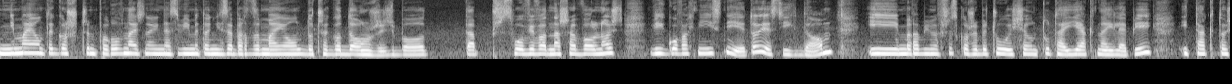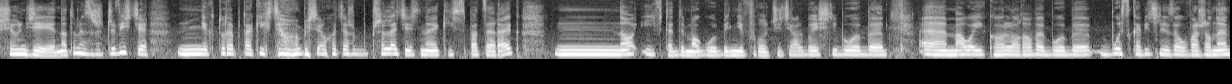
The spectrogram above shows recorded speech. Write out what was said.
nie mają tego z czym porównać, no i nazwijmy to nie za bardzo mają do czego dążyć, bo ta przysłowiowa nasza wolność w ich głowach nie istnieje. To jest ich dom i my robimy wszystko, żeby czuły się tutaj jak najlepiej i tak to się dzieje. Natomiast rzeczywiście niektóre ptaki chciałyby się chociażby przelecieć na jakiś spacerek, no i wtedy mogłyby nie wrócić. Albo jeśli byłyby e, małe i kolorowe, byłyby błyskawicznie zauważone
